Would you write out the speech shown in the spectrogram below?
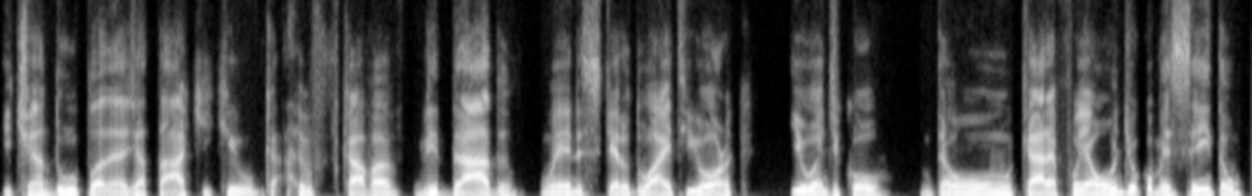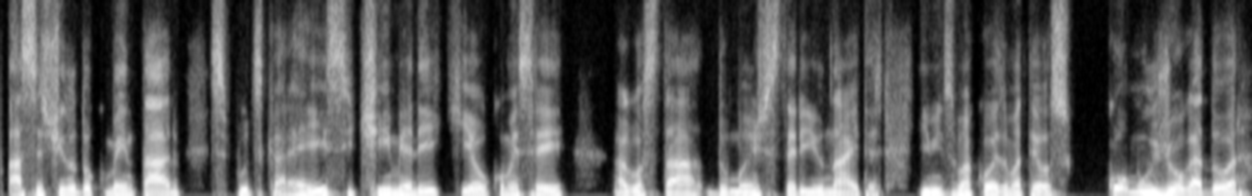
e tinha dupla, né, de ataque que o cara eu ficava vidrado com eles, que era o Dwight York e o Andy Cole. Então, cara, foi aonde eu comecei. Então, assistindo o documentário, disse, putz, cara, é esse time ali que eu comecei a gostar do Manchester United. E me diz uma coisa, Matheus, como jogador,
